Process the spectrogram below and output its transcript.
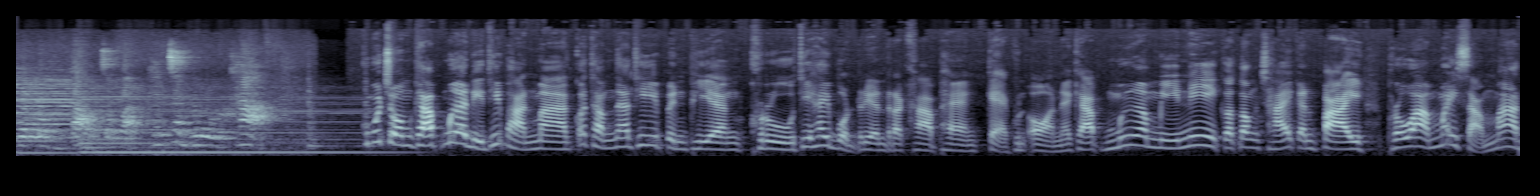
พักเบิกอำเภอลมเก่าจังหวัดเพชรบูรณ์ค่ะคุณผู้ชมครับ เมื่ออดีตที่ผ่านมาก็ทำหน้าที่เป็นเพียงครูที่ให้บทเรียนราคาแพงแก่คุณอ่อนนะครับ เมื่อมีหนี้ก็ต้องใช้กันไป เพราะว่าไม่สามารถ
